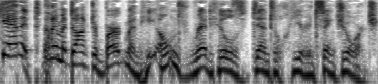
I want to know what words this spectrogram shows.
get it. Then I met Dr. Bergman. He owns Red Hills Dental here in St. George.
